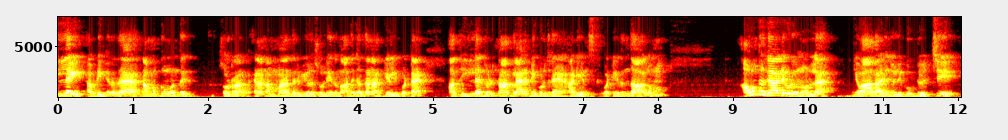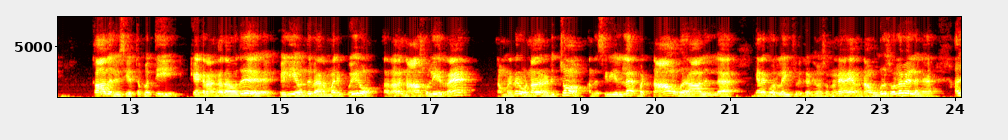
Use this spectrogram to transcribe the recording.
இல்லை அப்படிங்கிறத நமக்கும் வந்து சொல்கிறாங்க ஏன்னா நம்ம அந்த ரிவ்யூவில் சொல்லியிருந்தோம். அதுக்கு தான் நான் கேள்விப்பட்டேன். அது இல்லைன்னு சொல்லிட்டு நான் கிளாரிட்டி கொடுத்துட்டேன் ஆடியன்ஸ்க்கு பட் இருந்தாலும் அவங்க கிளாரிட்டி கொடுக்கணும்ல. இங்கே வாங்க அப்படின்னு சொல்லி கூப்பிட்டு வச்சு காதல் விஷயத்தை பற்றி கேட்குறாங்க அதாவது வெளியே வந்து வேறு மாதிரி போயிடும் அதனால் நான் சொல்லிடுறேன். நம்ம ரெண்டு ஒன்றா தான் நடித்தோம் அந்த சீரியலில் பட் நான் உங்கள் ஆள் இல்லை. எனக்கு ஒரு லைஃப் இருக்கு அப்படின்னு சொன்னேன் நான் உங்களுக்கு சொல்லவே இல்லைங்க. அது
